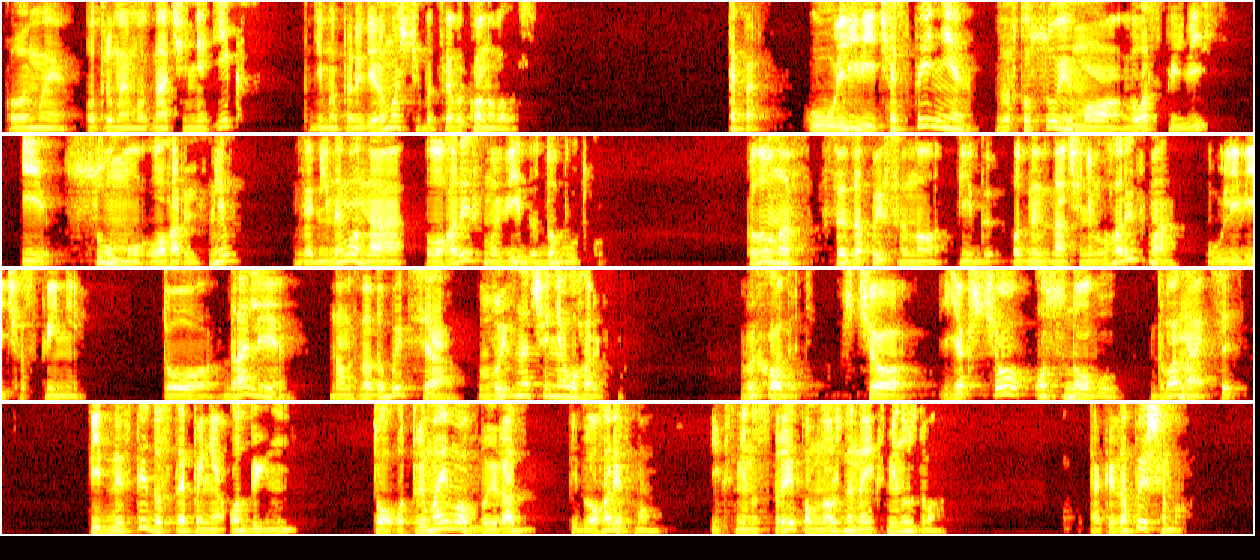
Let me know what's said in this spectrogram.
Коли ми отримаємо значення х, тоді ми перевіримо, щоб це виконувалось. Тепер у лівій частині застосуємо властивість і суму логарифмів замінимо на логарифм від добутку. Коли у нас все записано під одним значенням логарифма у лівій частині, то далі нам знадобиться визначення логарифму. Виходить, що якщо основу 12 піднести до степеня 1, то отримаємо вираз під логарифмом х-3 помножене на х-2. Так і запишемо,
